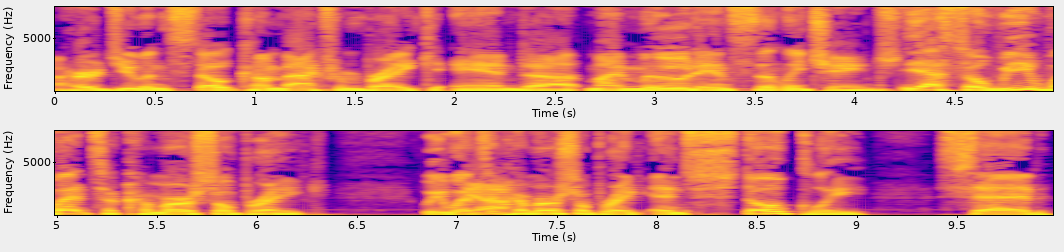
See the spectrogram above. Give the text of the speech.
I heard you and Stoke come back from break, and uh, my mood instantly changed. yeah, so we went to commercial break. We went to commercial break, and Stokley said,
